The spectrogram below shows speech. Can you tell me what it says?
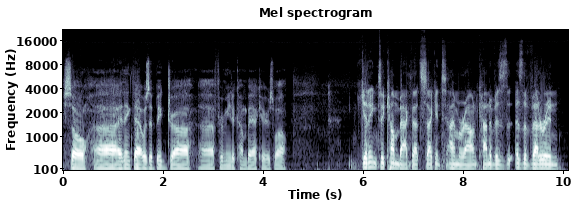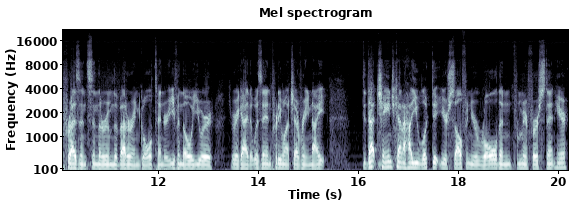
so uh, I think that was a big draw uh, for me to come back here as well. Getting to come back that second time around, kind of as as the veteran presence in the room, the veteran goaltender, even though you were you were a guy that was in pretty much every night. Did that change kind of how you looked at yourself and your role then from your first stint here?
